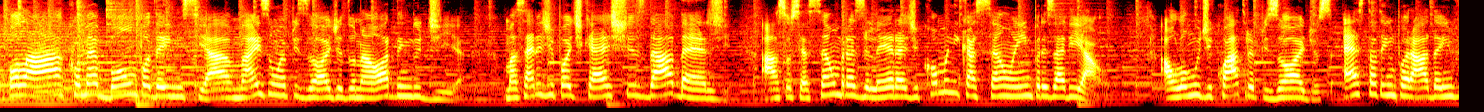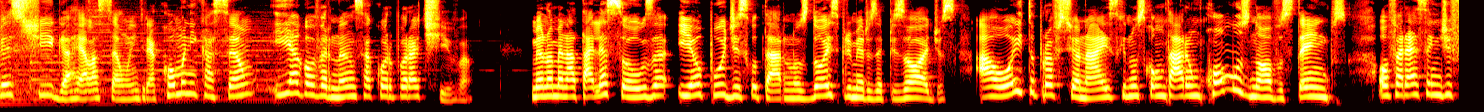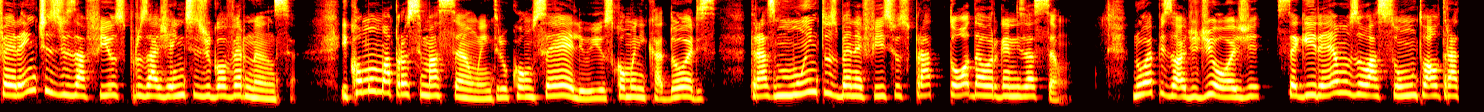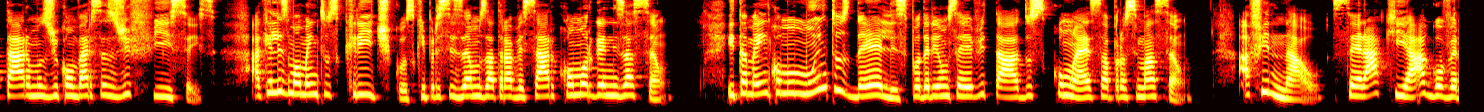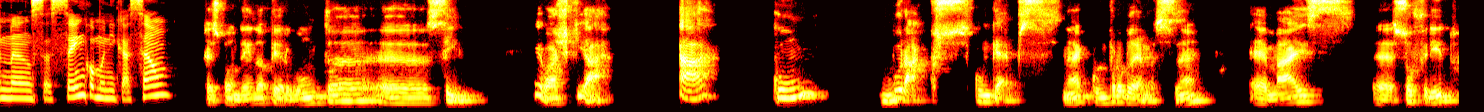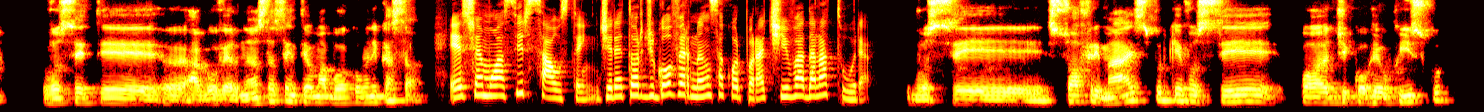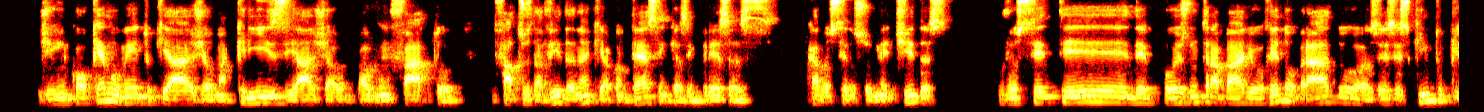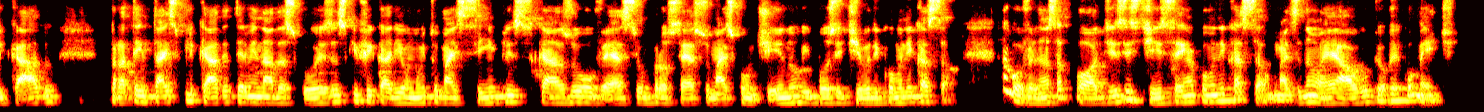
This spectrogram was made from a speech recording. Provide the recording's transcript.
Olá, como é bom poder iniciar mais um episódio do Na Ordem do Dia, uma série de podcasts da Aberge, a Associação Brasileira de Comunicação Empresarial. Ao longo de quatro episódios, esta temporada investiga a relação entre a comunicação e a governança corporativa. Meu nome é Natália Souza e eu pude escutar nos dois primeiros episódios a oito profissionais que nos contaram como os novos tempos oferecem diferentes desafios para os agentes de governança e como uma aproximação entre o conselho e os comunicadores traz muitos benefícios para toda a organização. No episódio de hoje, seguiremos o assunto ao tratarmos de conversas difíceis, aqueles momentos críticos que precisamos atravessar como organização. E também como muitos deles poderiam ser evitados com essa aproximação. Afinal, será que há governança sem comunicação? Respondendo à pergunta, uh, sim. Eu acho que há. Há com buracos, com gaps, né, com problemas. Né? É mais é, sofrido você ter a governança sem ter uma boa comunicação. Este é Moacir Sausten, diretor de governança corporativa da Natura. Você sofre mais porque você pode correr o risco de, em qualquer momento que haja uma crise, haja algum fato, fatos da vida, né, que acontecem, que as empresas acabam sendo submetidas, você ter depois um trabalho redobrado, às vezes quintuplicado, para tentar explicar determinadas coisas que ficariam muito mais simples caso houvesse um processo mais contínuo e positivo de comunicação. A governança pode existir sem a comunicação, mas não é algo que eu recomende,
